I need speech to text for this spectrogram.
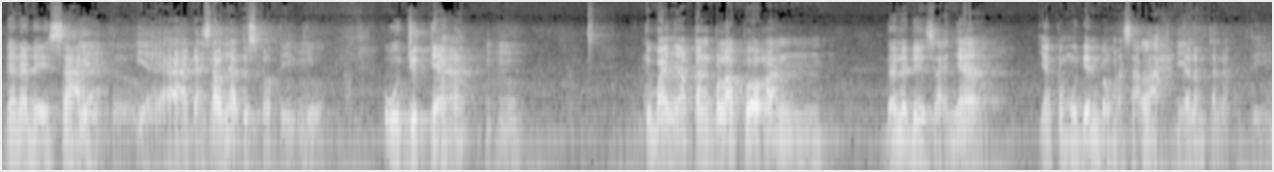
dana desa Iya, gitu iya. ya dasarnya tuh seperti itu wujudnya Mm-mm. kebanyakan pelaporan dana desanya yang kemudian bermasalah Iya. dalam tanda kutip.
